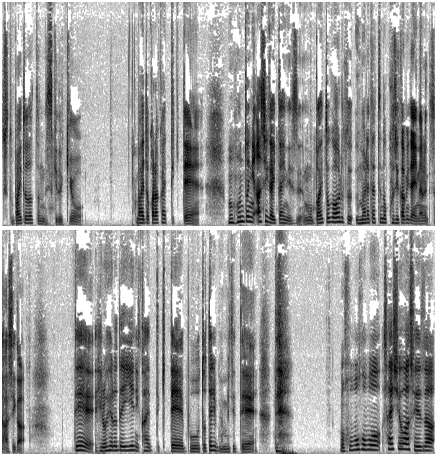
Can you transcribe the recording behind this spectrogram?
ちょっとバイトだったんですけど、今日。バイトから帰ってきて、もう本当に足が痛いんです。もうバイトが終わると生まれたての小鹿みたいになるんですよ、足が。で、ヘロヘロで家に帰ってきて、ぼーっとテレビを見てて、で、もうほぼほぼ、最初は正座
